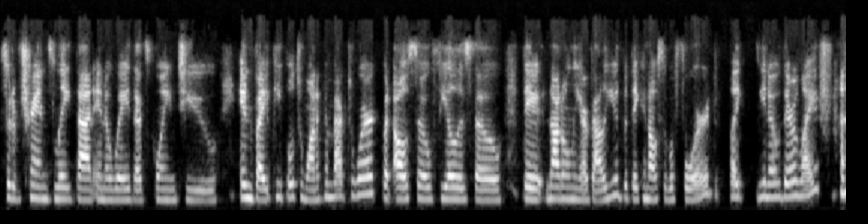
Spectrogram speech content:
sort of translate that in a way that's going to invite people to want to come back to work but also feel as though they not only are valued but they can also afford like you know their life?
